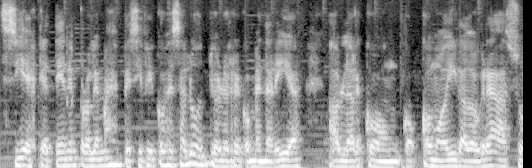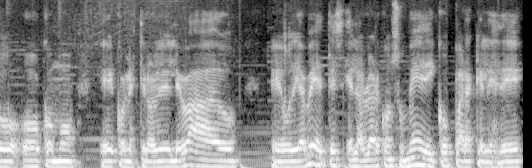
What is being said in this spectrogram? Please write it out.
si es que tienen problemas específicos de salud, yo les recomendaría hablar con, como hígado graso o como eh, colesterol elevado eh, o diabetes, el hablar con su médico para que les dé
